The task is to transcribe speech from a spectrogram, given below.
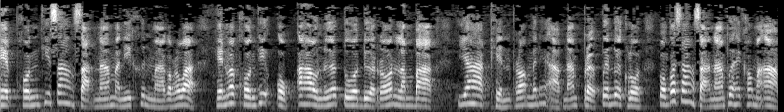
หตุผลที่สร้างสระน้ำอันนี้ขึ้นมาก็เพราะว่า เห็นว่าคนที่อบอ้าวเนื้อตัวเดือดร้อนลำบากยากเข็นเพราะไม่ได้อาบน้ำเปรอะเปื้อนด้วยโคลนผมก็สร้างสระน้ำเพื่อให้เข้ามาอาบ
